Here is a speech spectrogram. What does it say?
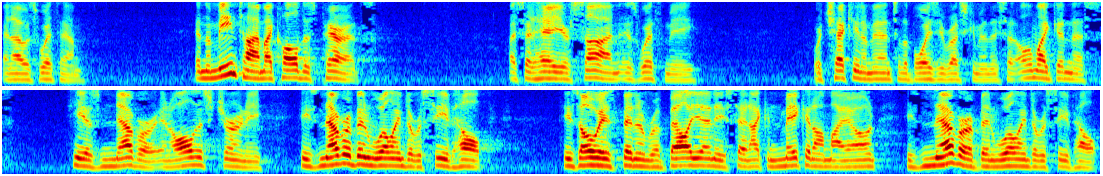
and I was with him. In the meantime, I called his parents. I said, Hey, your son is with me We're checking him in to the Boise Rescue Men. They said, Oh my goodness, he has never, in all this journey, he's never been willing to receive help. He's always been in rebellion. He's saying, I can make it on my own. He's never been willing to receive help.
